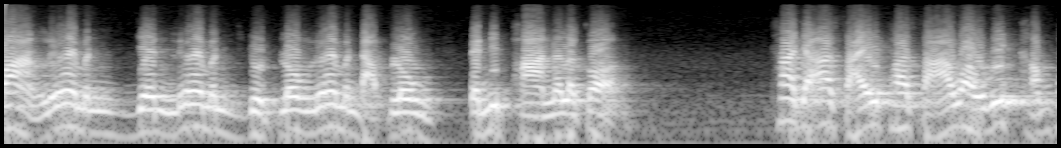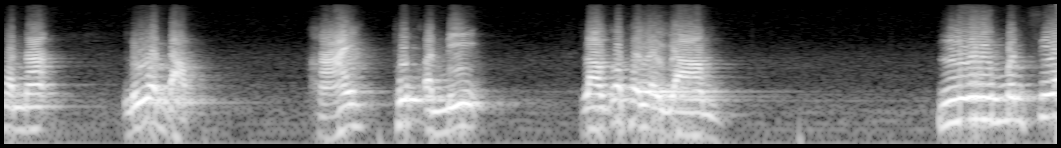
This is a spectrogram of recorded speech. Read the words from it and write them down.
ว่าง หรือให้มันเย็นหรือให้มันหยุดลง หรือให้มันดับลง เป็นนิพพานแล้วแล้วก็ ถ้าจะอาศัยภาษาว่าวิคขำพนะ หรือว่าดับหายทุกอันนี้ เราก็พยายาม ลืมมันเสีย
